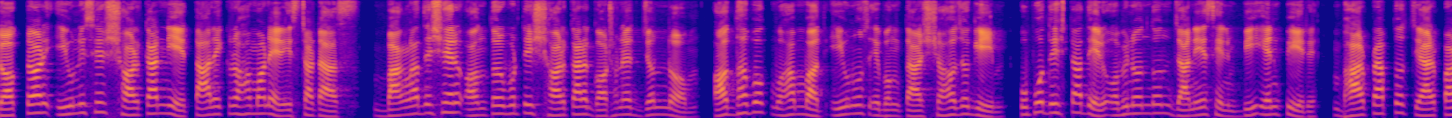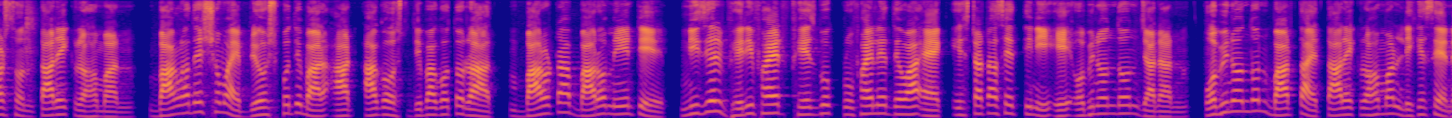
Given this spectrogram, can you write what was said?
ডক্টর ইউনিসেফ সরকার নিয়ে তারেক রহমানের স্ট্যাটাস। বাংলাদেশের অন্তর্বর্তী সরকার গঠনের জন্য অধ্যাপক মোহাম্মদ ইউনুস এবং তার সহযোগী উপদেষ্টাদের অভিনন্দন জানিয়েছেন বিএনপির ভারপ্রাপ্ত চেয়ারপারসন তারেক রহমান। বাংলাদেশ সময় বৃহস্পতিবার আট আগস্ট দিবাগত রাত বারোটা বারো মিনিটে নিজের ভেরিফাইড ফেসবুক প্রোফাইলে দেওয়া এক স্ট্যাটাসে তিনি এ অভিনন্দন জানান। অভিনন্দন বার্তায় তারেক রহমান লিখেছেন,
